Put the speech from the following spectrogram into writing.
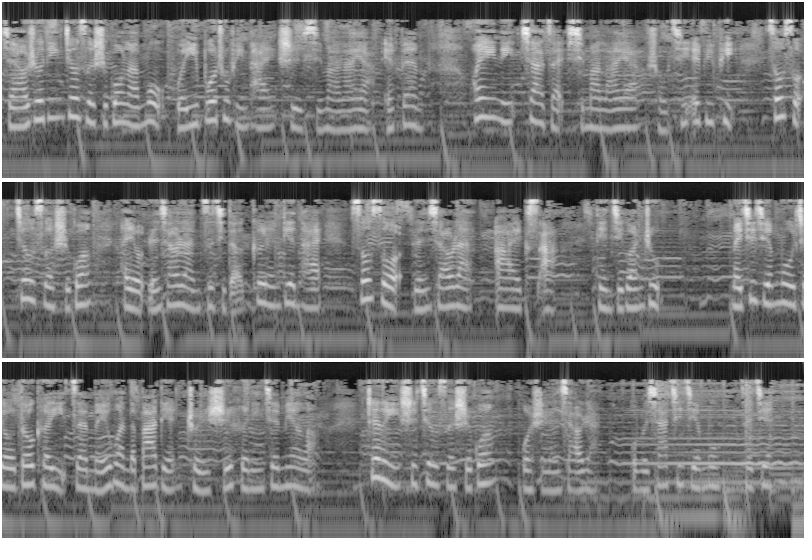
想要收听《旧色时光》栏目，唯一播出平台是喜马拉雅 FM，欢迎您下载喜马拉雅手机 APP，搜索“旧色时光”，还有任小冉自己的个人电台，搜索“任小冉 RXR”，点击关注。每期节目就都可以在每晚的八点准时和您见面了。这里是旧色时光，我是任小冉，我们下期节目再见。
